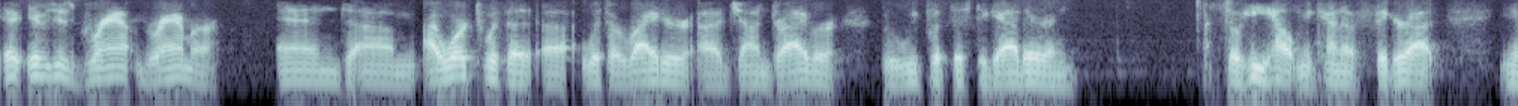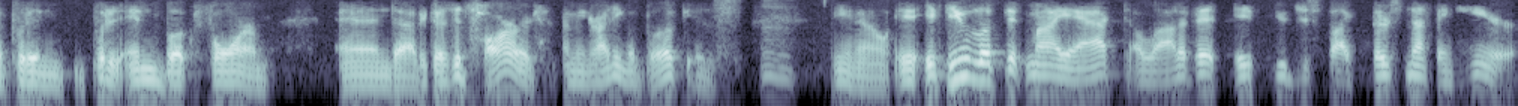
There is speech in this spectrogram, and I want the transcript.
it, it was just gram- grammar. And um, I worked with a uh, with a writer, uh, John Driver, who we put this together, and so he helped me kind of figure out, you know, put it in put it in book form, and uh, because it's hard. I mean, writing a book is, Mhm. you know, if you looked at my act, a lot of it, it you're just like, there's nothing here.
